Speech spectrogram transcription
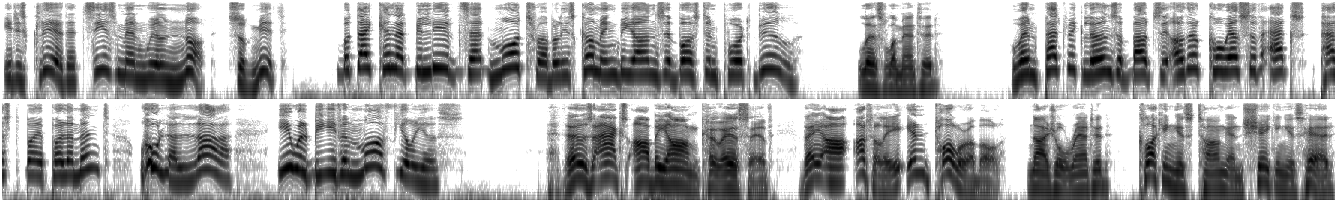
It is clear that these men will not submit. But I cannot believe that more trouble is coming beyond the Boston Port Bill, Liz lamented. When Patrick learns about the other coercive acts passed by Parliament, oh la la, he will be even more furious. Those acts are beyond coercive. They are utterly intolerable, Nigel ranted clucking his tongue and shaking his head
